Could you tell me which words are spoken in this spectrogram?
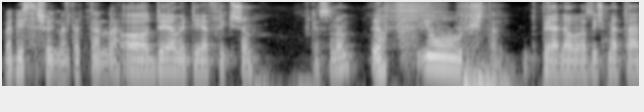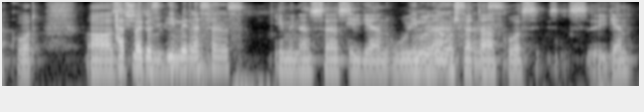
Mert biztos, hogy mentettem le. A The Amity Affliction. Köszönöm. Ja, jó Isten. Például az is metalcore. Az hát is meg az, az Imminescence, igen, új hullámos metalcore, igen,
